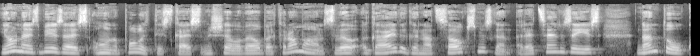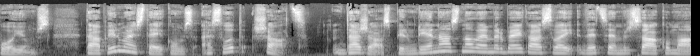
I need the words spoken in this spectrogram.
Jaunais biezais un politiskais Mišela Velbeka romāns vēl gaida gan atsauksmes, gan recenzijas, gan tulkojums. Tā pirmais teikums esot šāds. Dažās pirmdienās, novembra beigās vai decembra sākumā,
